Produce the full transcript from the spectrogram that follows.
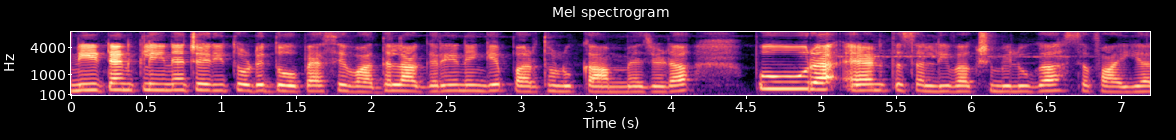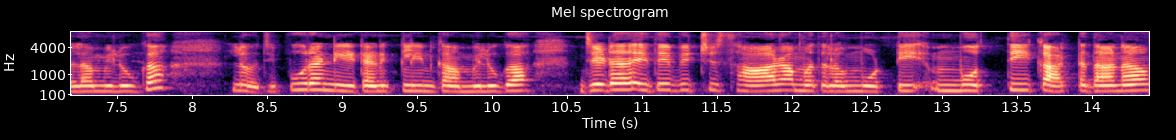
ਨੀਟ ਐਂਡ ਕਲੀਨ ਹੈ ਚਾਹੀਦੀ ਤੁਹਾਡੇ ਦੋ ਪੈਸੇ ਵੱਧ ਲੱਗ ਰਹੇ ਨੇਗੇ, ਪਰ ਤੁਹਾਨੂੰ ਕੰਮ ਹੈ ਜਿਹੜਾ ਪੂਰਾ ਐਨ ਤਸੱਲੀ ਬਖਸ਼ ਮਿਲੂਗਾ, ਸਫ਼ਾਈ ਵਾਲਾ ਮਿਲੂਗਾ। ਲਓ ਜੀ, ਪੂਰਾ ਨੀਟ ਐਂਡ ਕਲੀਨ ਕੰਮ ਮਿਲੂਗਾ। ਜਿਹੜਾ ਇਹਦੇ ਵਿੱਚ ਸਾਰਾ ਮਤਲਬ ਮੋਟੀ, ਮੋਤੀ ਕੱਟ ਦਾ ਨਾ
